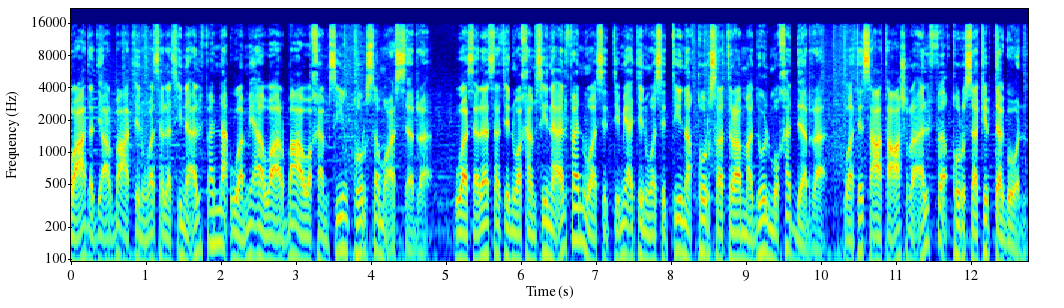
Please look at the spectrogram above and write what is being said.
وعدد 34154 قرص مؤثر. و53660 قرص ترامادول مخدر و19000 قرص كبتاجون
